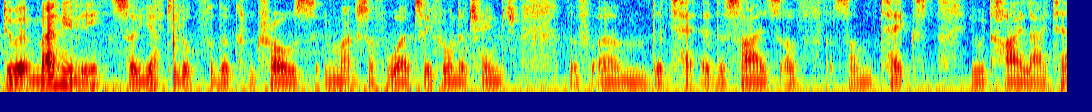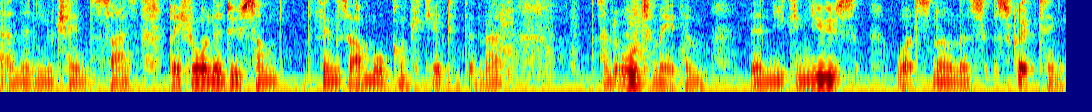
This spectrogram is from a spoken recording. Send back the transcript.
do it manually so you have to look for the controls in Microsoft Word. So if you want to change the um, the, the size of some text you would highlight it and then you change the size. But if you want to do some things that are more complicated than that and automate them then you can use what's known as scripting.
